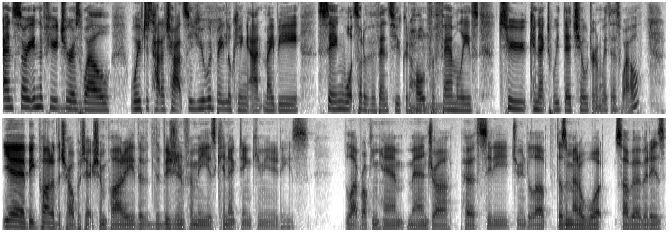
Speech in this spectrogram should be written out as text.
And so in the future as well, we've just had a chat. So you would be looking at maybe seeing what sort of events you could hold for families to connect with their children with as well. Yeah, a big part of the Child Protection Party. The the vision for me is connecting communities like Rockingham, Mandurah, Perth City, Joondalup. Doesn't matter what suburb it is.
